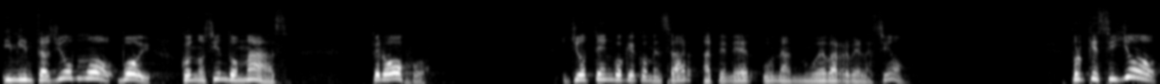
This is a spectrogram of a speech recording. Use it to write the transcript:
Y mientras yo voy conociendo más, pero ojo, yo tengo que comenzar a tener una nueva revelación. Porque si yo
